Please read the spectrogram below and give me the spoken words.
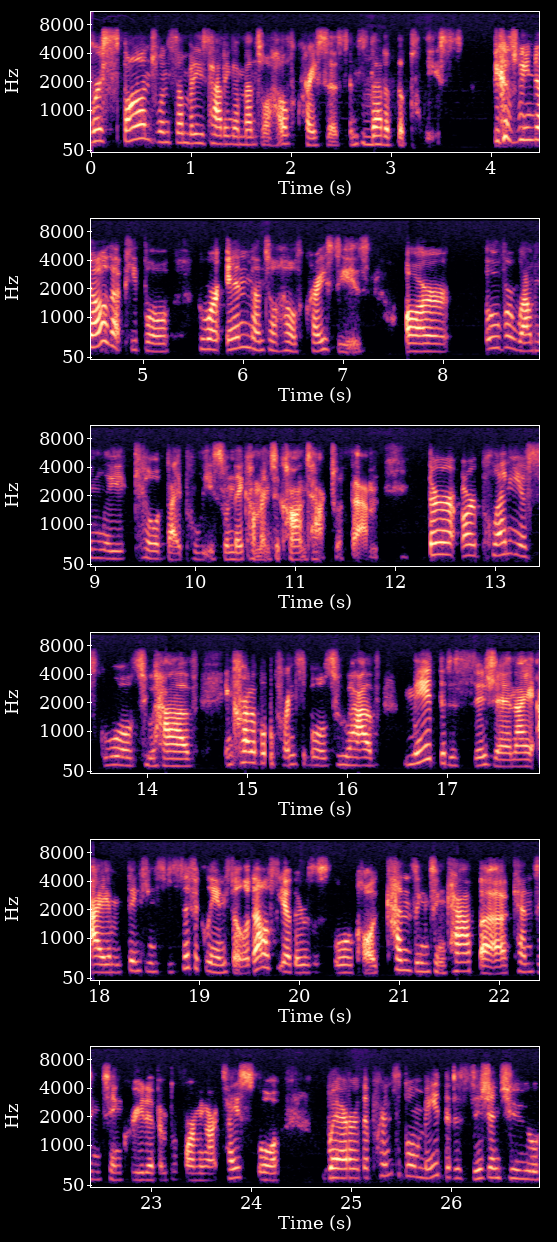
respond when somebody's having a mental health crisis instead mm. of the police. Because we know that people who are in mental health crises are overwhelmingly killed by police when they come into contact with them there are plenty of schools who have incredible principals who have made the decision. I, I, am thinking specifically in Philadelphia, there's a school called Kensington CAPA, Kensington Creative and Performing Arts High School, where the principal made the decision to,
